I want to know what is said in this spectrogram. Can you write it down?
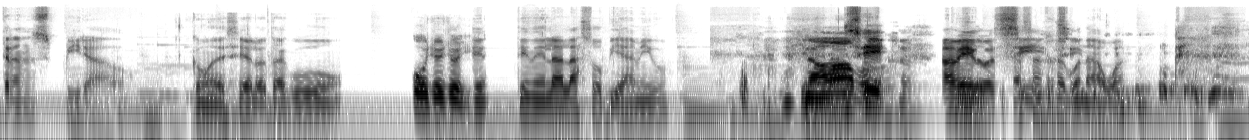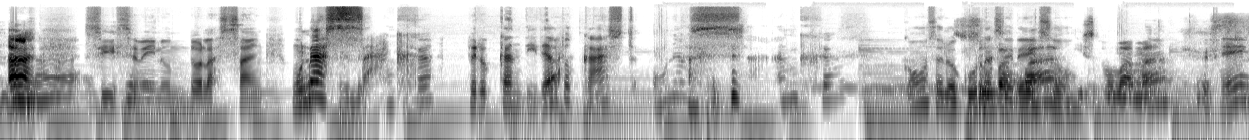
transpirado. Como decía el otaku, Uy, uy, uy. ti- tiene el ala sopia, amigo. No, la- Sí, la sí. zanja sí. con agua. Ah, sí, se me inundó la zanja. ¿Una zanja? ¿Pero candidato Cast? ¿Una zanja? ¿Cómo se le ocurre su hacer papá eso? Y su mamá. ¿Eh?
